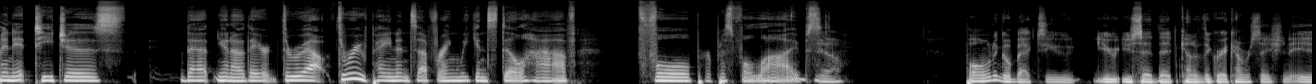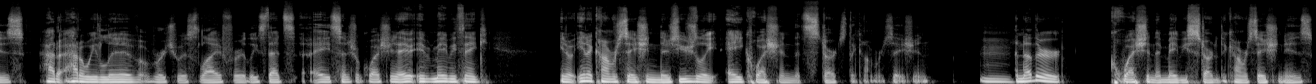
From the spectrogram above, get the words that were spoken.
and it teaches that you know they're throughout through pain and suffering we can still have full purposeful lives. Yeah. Paul, I want to go back to you. You said that kind of the great conversation is how do how do we live a virtuous life, or at least that's a central question. It, it made me think, you know, in a conversation, there's usually a question that starts the conversation. Mm. Another question that maybe started the conversation is,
